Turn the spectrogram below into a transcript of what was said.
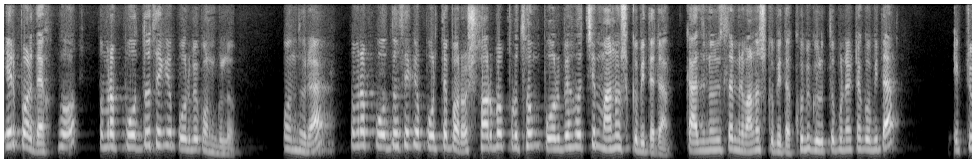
এরপর দেখো, তোমরা পদ্য থেকে পড়বে কোনগুলো? বন্ধুরা, তোমরা পদ্য থেকে পড়তে পারো। সর্বপ্রথম পড়বে হচ্ছে মানুষ কবিতাটা। কাজী নজরুল ইসলামের মানুষ কবিতা। খুবই গুরুত্বপূর্ণ একটা কবিতা। একটু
